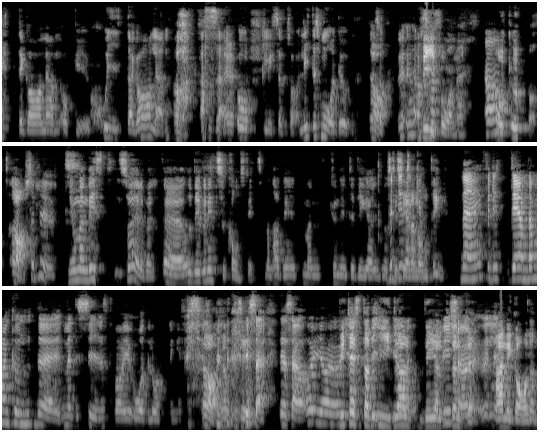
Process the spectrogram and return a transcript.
jättegalen och skitagalen. Ja. Alltså så här, och liksom så, lite smådum. Ja. Så. Alltså, Byfåne ja, och uppåt. Ja. absolut. Jo men visst, så är det väl. Eh, och det är väl inte så konstigt. Man, hade, man kunde inte diagnostisera tycker- någonting. Nej, för det, det enda man kunde medicinskt var ju åderlåtning. Ja, ja Det är precis. såhär, det är såhär, oj, oj, oj. Vi testade iglar, Ja, det hjälpte kör, inte. eller- Han är galen.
